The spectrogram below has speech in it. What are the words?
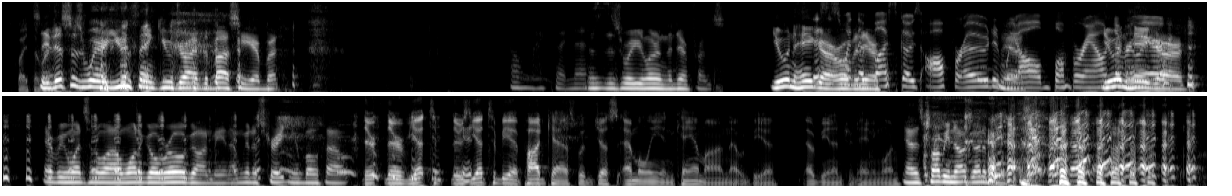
It's quite the See, range. this is where you think you drive the bus here, but my goodness. this, this is where you learn the difference. You and Hagar This Hagar is over when the there. bus goes off road and we all bump around you and. Hagar, every once in a while, want to go rogue on me, and I'm going to straighten you both out. there, there have yet to, there's yet to be a podcast with just Emily and Cam on. That would be a that would be an entertaining one. Yeah, it's probably not going to be.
